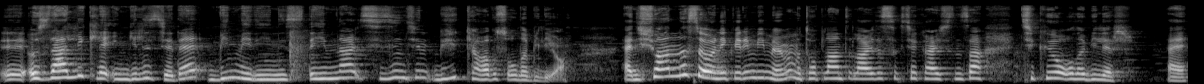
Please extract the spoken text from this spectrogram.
e, özellikle İngilizce'de bilmediğiniz deyimler sizin için büyük kabus olabiliyor. Yani şu an nasıl örnek vereyim bilmiyorum ama toplantılarda sıkça karşınıza çıkıyor olabilir. Yani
